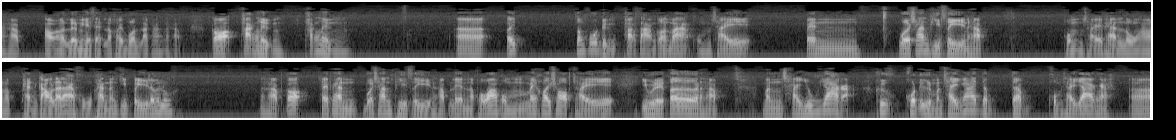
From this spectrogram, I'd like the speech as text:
นะครับ เอาเรื่องนี้เสร็จแล้วค่อยบ่นละกันนะครับ ก็ภาคหนึ่งภาคหนึ่งเอ่อเอ้ยต้องพูดถึงภาคสามก่อนว่า ผมใช้เป็นเวอร์ชัน PC นะครับ ผมใช้แผ่นลงเอานะแผ่นเก่าแล้วแหละหูแผ่นตั้งกี่ปีแล้วไม่รู้นะครับ ก็ใช้แผ่นเวอร์ชัน PC นะครับ เล่นนะ เพราะว่าผมไม่ค่อยชอบใช้อิมูเลเตอร์นะครับ มันใช้ยุ่งยากอะ่ะ คือคนอื่นมันใช้ง่ายแต่แต่ผมใช้ยากไง อ่า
